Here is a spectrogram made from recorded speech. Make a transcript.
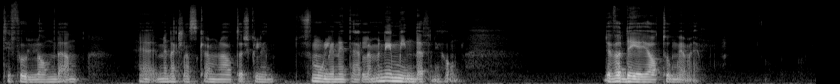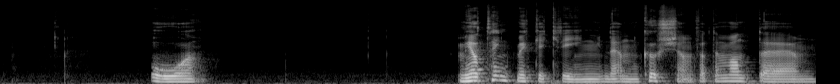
till fullo om den. Eh, mina klasskamrater skulle förmodligen inte heller, men det är min definition. Det var det jag tog med mig. Och men jag har tänkt mycket kring den kursen för att den var inte...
